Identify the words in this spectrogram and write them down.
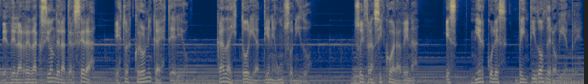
Desde la redacción de La Tercera, esto es Crónica Estéreo. Cada historia tiene un sonido. Soy Francisco Aravena. Es miércoles 22 de noviembre.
